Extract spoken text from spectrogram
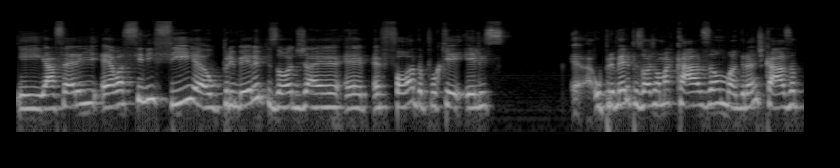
E a série, ela se inicia, o primeiro episódio já é, é, é foda, porque eles. É, o primeiro episódio é uma casa, uma grande casa,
